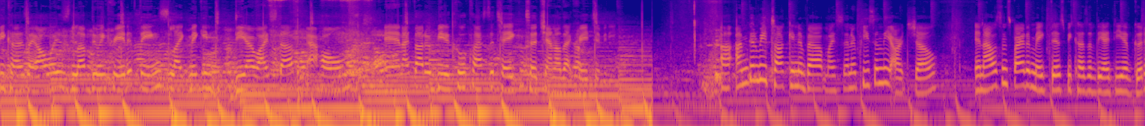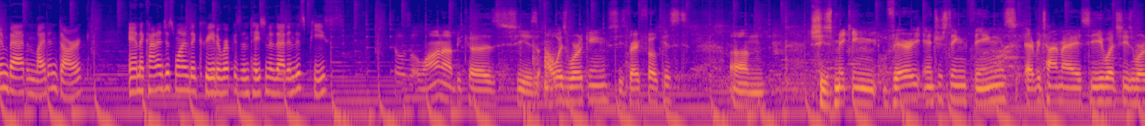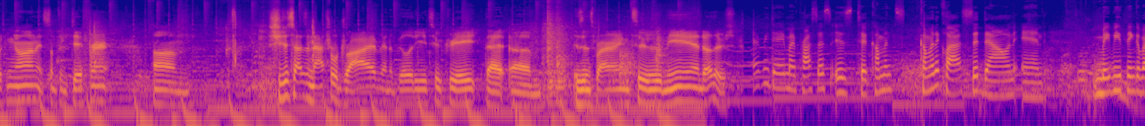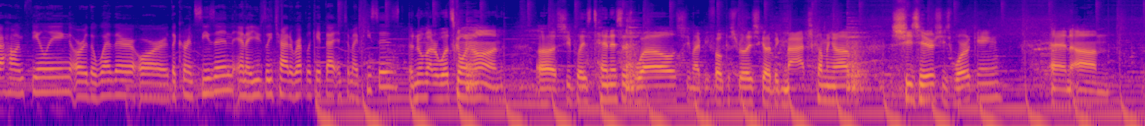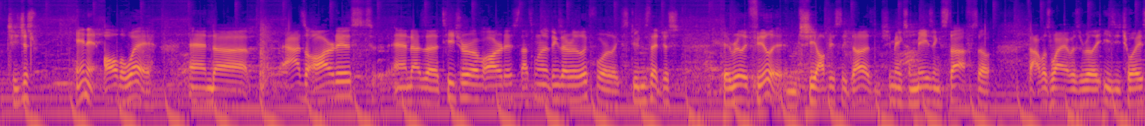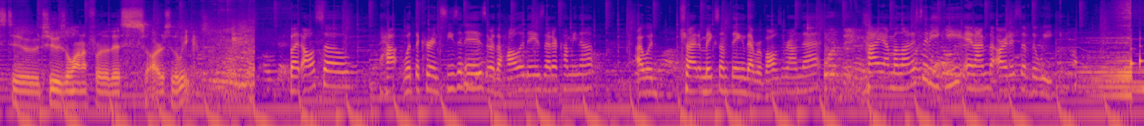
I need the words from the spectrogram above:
because I always love doing creative things like making DIY stuff at home and I thought it would be a cool class to take to channel that creativity. Uh, I'm going to be talking about my centerpiece in the art show and I was inspired to make this because of the idea of good and bad and light and dark and I kind of just wanted to create a representation of that in this piece. I chose Alana because she is always working, she's very focused. Um, She's making very interesting things. Every time I see what she's working on, it's something different. Um, she just has a natural drive and ability to create that um, is inspiring to me and others. Every day my process is to come, in, come into class, sit down, and maybe think about how I'm feeling or the weather or the current season, and I usually try to replicate that into my pieces. And no matter what's going on, uh, she plays tennis as well. She might be focused really. She's got a big match coming up. She's here, she's working, and um, she's just in it all the way. And uh, as an artist and as a teacher of artists, that's one of the things I really look for, like students that just, they really feel it, and she obviously does, and she makes amazing stuff. So that was why it was a really easy choice to choose Alana for this Artist of the Week. But also, how, what the current season is or the holidays that are coming up. I would try to make something that revolves around that. Hi, I'm Alana Seddiqui, and I'm the Artist of the Week.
